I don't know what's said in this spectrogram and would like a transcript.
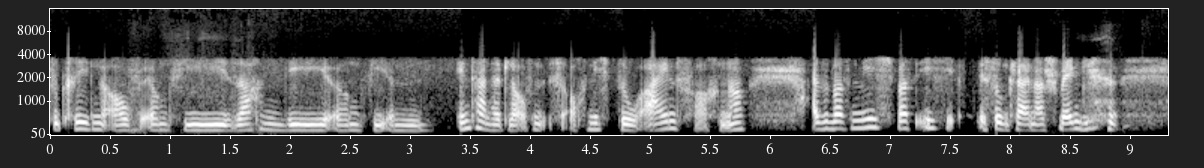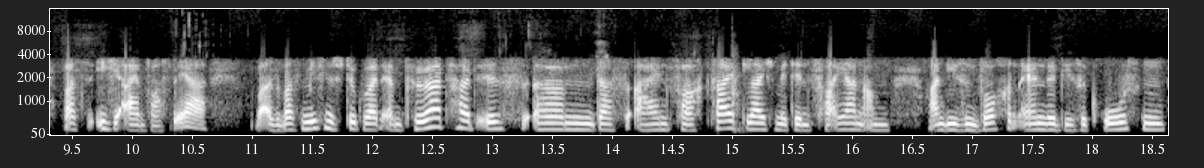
zu kriegen auf irgendwie Sachen, die irgendwie im Internet laufen, ist auch nicht so einfach. Ne? Also was mich, was ich, ist so ein kleiner Schwenk, was ich einfach sehr, also was mich ein Stück weit empört hat, ist, ähm, dass einfach zeitgleich mit den Feiern am, an diesem Wochenende diese großen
